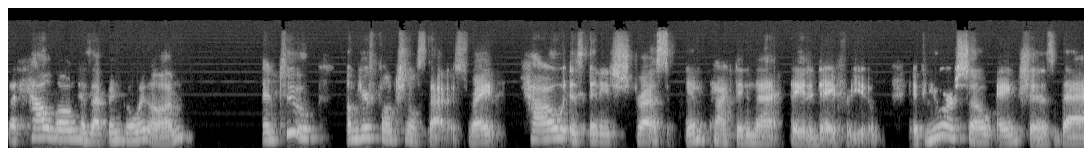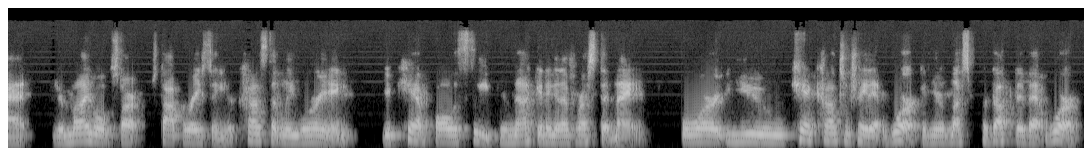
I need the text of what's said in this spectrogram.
But how long has that been going on? And two, um, your functional status, right? How is any stress impacting that day to day for you? If you are so anxious that your mind won't start stop racing, you're constantly worrying, you can't fall asleep, you're not getting enough rest at night, or you can't concentrate at work and you're less productive at work,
